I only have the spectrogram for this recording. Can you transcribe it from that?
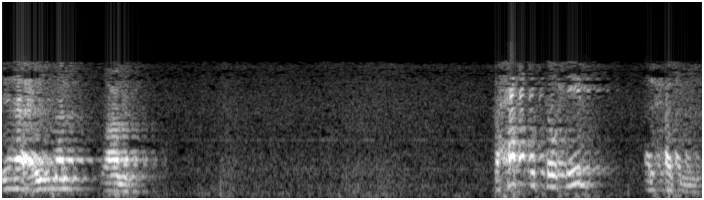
بها علما وعملا. فحق التوحيد الحاكمية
